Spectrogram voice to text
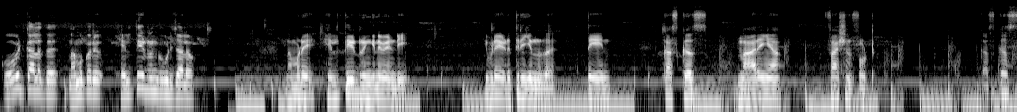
കോവിഡ് കാലത്ത് നമുക്കൊരു ഹെൽത്തി ഡ്രിങ്ക് കുടിച്ചാലോ? നമ്മുടെ ഹെൽത്തി ഡ്രിങ്കിന് വേണ്ടി ഇവിടെ എടുത്തിരിക്കുന്നത് തേൻ കസ്കസ് നാരങ്ങ ഫാഷൻ ഫ്രൂട്ട് കസ്കസ്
